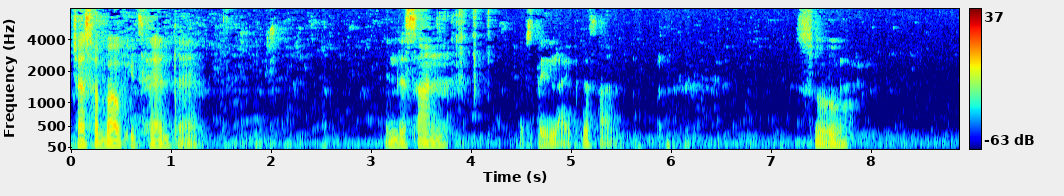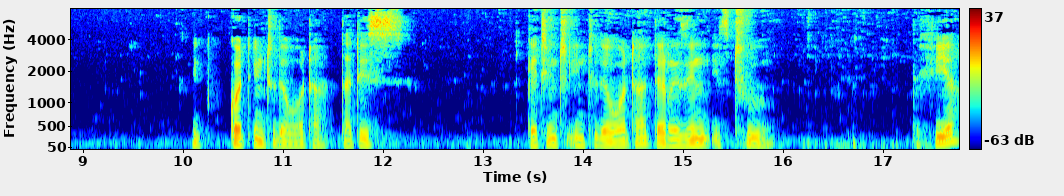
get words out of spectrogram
just above its head there, in the sun, because they like the sun. So it got into the water. That is, getting to, into the water. The reason is two: the fear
